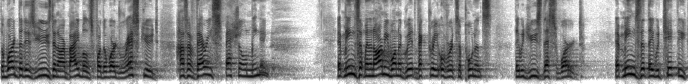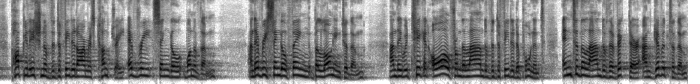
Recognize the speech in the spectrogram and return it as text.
The word that is used in our Bibles for the word rescued has a very special meaning. It means that when an army won a great victory over its opponents, they would use this word. It means that they would take the population of the defeated army's country, every single one of them, and every single thing belonging to them, and they would take it all from the land of the defeated opponent into the land of the victor and give it to them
